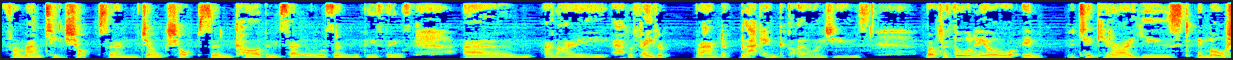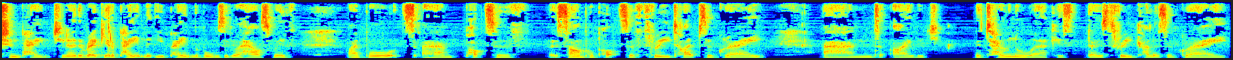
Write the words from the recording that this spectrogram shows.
from antique shops and junk shops and car boot sales and these things. Um, and I have a favourite brand of black ink that I always use. But for Thornhill in particular, I used emulsion paint, you know, the regular paint that you paint the walls of your house with. I bought um, pots of, sample pots of three types of grey, and I would, the tonal work is those three colours of grey.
